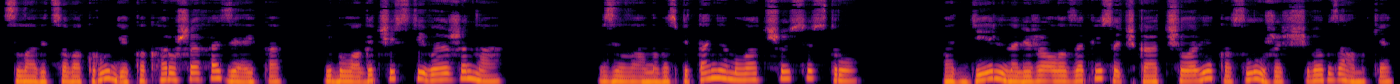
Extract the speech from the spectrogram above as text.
славится в округе как хорошая хозяйка и благочестивая жена. Взяла на воспитание младшую сестру. Отдельно лежала записочка от человека, служащего в замке.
